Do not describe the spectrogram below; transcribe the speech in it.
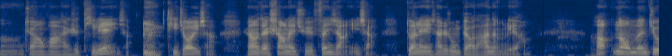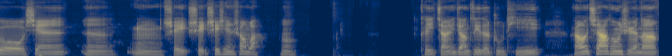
嗯，这样的话还是提炼一下，提交一下，然后再上来去分享一下，锻炼一下这种表达能力哈。好，那我们就先，嗯嗯，谁谁谁先上吧，嗯，可以讲一讲自己的主题，然后其他同学呢，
